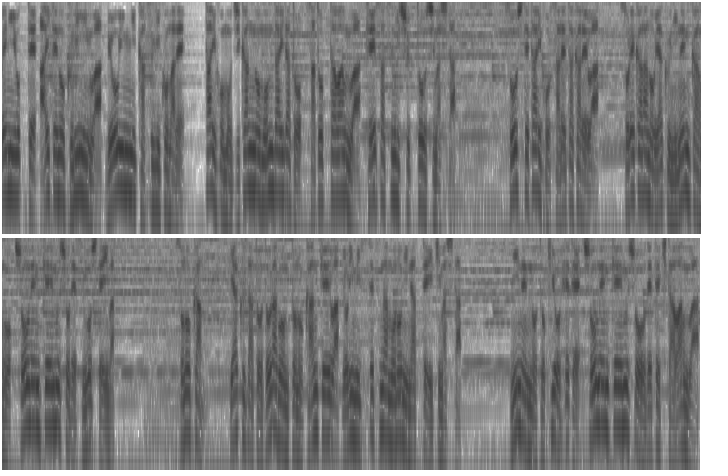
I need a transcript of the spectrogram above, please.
れによって相手の組員は病院に担ぎ込まれ、逮捕も時間の問題だと悟ったワンは警察に出頭しました。そうして逮捕された彼は、それからの約2年間を少年刑務所で過ごしています。その間、ヤクザとドラゴンとの関係はより密接なものになっていきました。2年の時を経て少年刑務所を出てきたワンは、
